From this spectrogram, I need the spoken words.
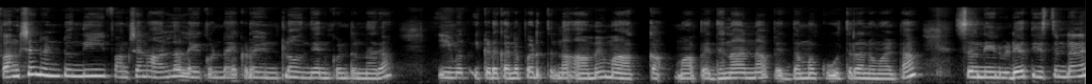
ఫంక్షన్ అంటుంది ఫంక్షన్ హాల్లో లేకుండా ఎక్కడో ఇంట్లో ఉంది అనుకుంటున్నారా? ఈమె ఇక్కడ కనపడుతున్న ఆమె మా అక్క మా పెద్దనాన్న పెద్దమ్మ కూతురు అనమాట సో నేను వీడియో తీస్తుంటేనే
